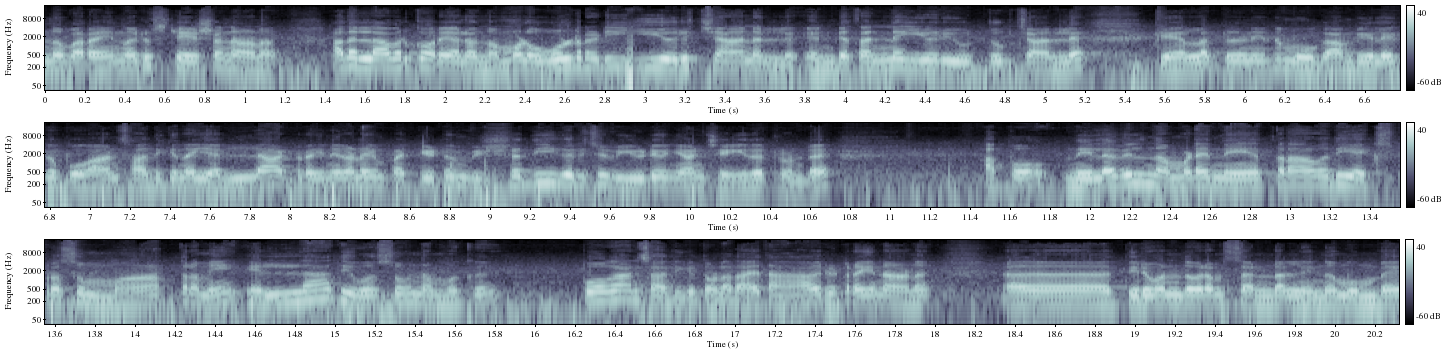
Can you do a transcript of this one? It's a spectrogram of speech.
എന്ന് പറയുന്ന ഒരു സ്റ്റേഷനാണ് അതെല്ലാവർക്കും അറിയാലോ. നമ്മൾ ഓൾറെഡി ഈ ഒരു ചാനലിൽ എന്റെ തന്നെ ഈ ഒരു യൂട്യൂബ് ചാനലിൽ കേരളത്തിൽ നിന്ന് മൂകാംബികയിലേക്ക് പോകാൻ സാധിക്കുന്ന എല്ലാ ട്രെയിനുകളെയും പറ്റിയിട്ടും വിശദീകരിച്ച് വീഡിയോ ഞാൻ ചെയ്തിട്ടുണ്ട്. അപ്പോൾ നിലവിൽ നമ്മുടെ നേത്രാവതി എക്സ്പ്രസ് മാത്രമേ എല്ലാ ദിവസവും നമുക്ക് പോകാൻ സാധിക്കത്തുള്ളൂ. അതായത് ആ ഒരു ട്രെയിനാണ് തിരുവനന്തപുരം സെൻട്രലിൽ നിന്ന് മുംബൈ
